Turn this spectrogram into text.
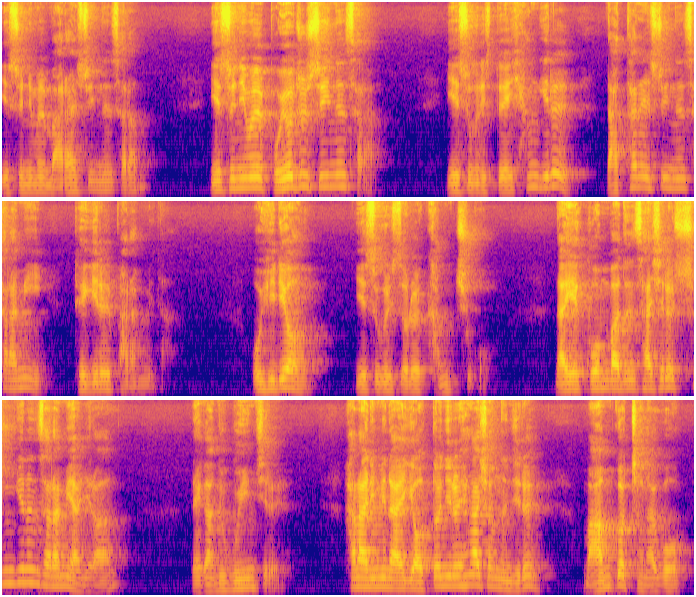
예수님을 말할 수 있는 사람, 예수님을 보여줄 수 있는 사람, 예수 그리스도의 향기를 나타낼 수 있는 사람이 되기를 바랍니다. 오히려 예수 그리스도를 감추고 나의 구원받은 사실을 숨기는 사람이 아니라 내가 누구인지를 하나님이 나에게 어떤 일을 행하셨는지를 마음껏 전하고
